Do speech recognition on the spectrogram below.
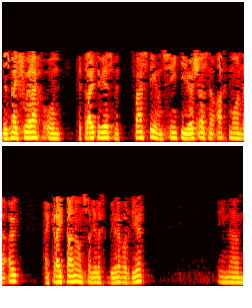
dis my voorreg om getrou te wees met Vastie, ons seentjie Joshua is nou 8 maande oud. Hy kry tande, ons sal julle gebede waardeer. En ehm um,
